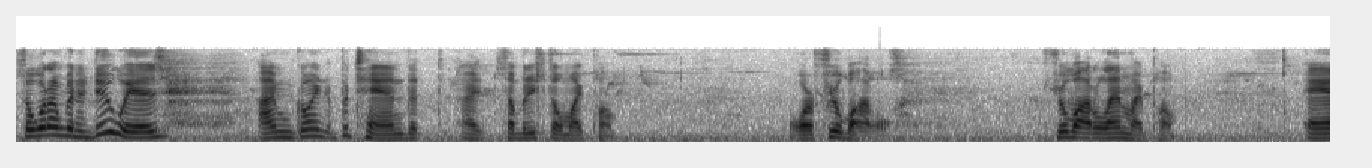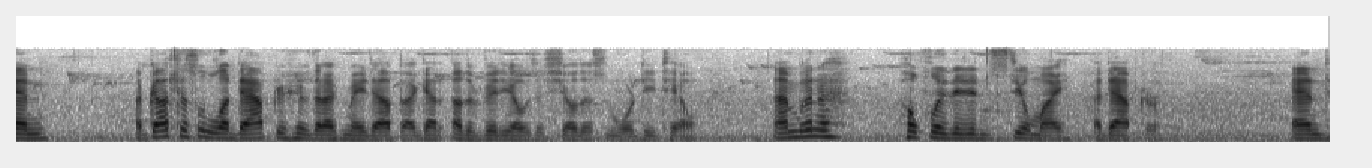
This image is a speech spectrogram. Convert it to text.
So what I'm going to do is I'm going to pretend that I, somebody stole my pump or fuel bottle, fuel bottle and my pump. And I've got this little adapter here that I've made up. I got other videos that show this in more detail. I'm gonna, hopefully they didn't steal my adapter. And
